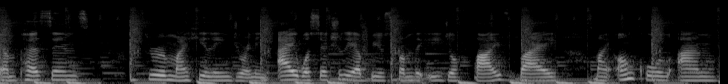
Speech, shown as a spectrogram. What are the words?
um, persons through my healing journey. I was sexually abused from the age of five by my uncle, and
